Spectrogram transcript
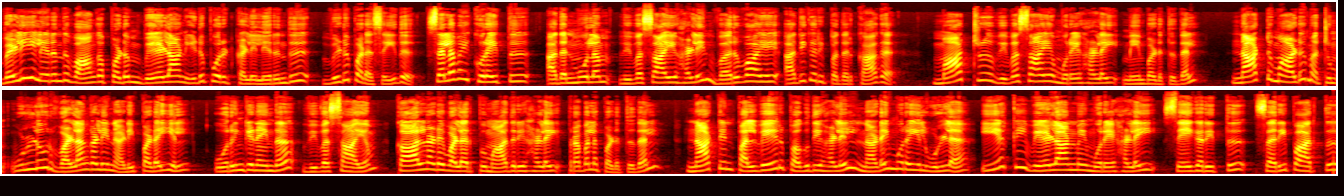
வெளியிலிருந்து வாங்கப்படும் வேளாண் இடுபொருட்களிலிருந்து விடுபட செய்து செலவை குறைத்து அதன் மூலம் விவசாயிகளின் வருவாயை அதிகரிப்பதற்காக மாற்று விவசாய முறைகளை மேம்படுத்துதல் நாட்டு மாடு மற்றும் உள்ளூர் வளங்களின் அடிப்படையில் ஒருங்கிணைந்த விவசாயம் கால்நடை வளர்ப்பு மாதிரிகளை பிரபலப்படுத்துதல் நாட்டின் பல்வேறு பகுதிகளில் நடைமுறையில் உள்ள இயற்கை வேளாண்மை முறைகளை சேகரித்து சரிபார்த்து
